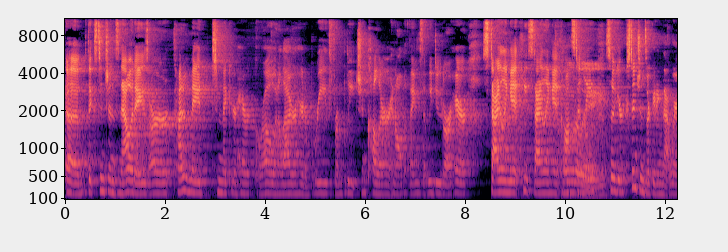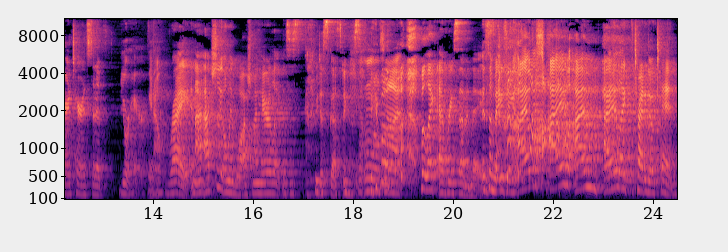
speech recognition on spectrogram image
uh, the extensions nowadays are kind of made to make your hair grow and allow your hair to breathe from bleach and color and all the things that we do to our hair, styling it, heat styling it constantly. Totally. So your extensions are getting that wear and tear instead of your hair, you know? Right, and I actually only wash my hair like this is gonna be disgusting to some Mm-mm, it's not. but like every seven days. It's amazing. I always, I, I'm, I like try to go ten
